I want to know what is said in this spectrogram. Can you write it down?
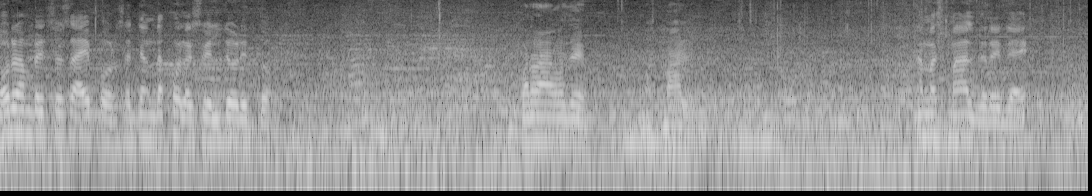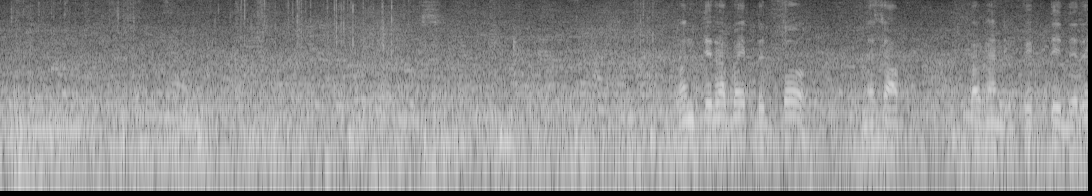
Mura ang presyo sa iPhone, sadyang dako lang sweldo dito. Para ako din. Mas mahal. Na mas mahal dire dai. One terabyte dito. Nasa 550 dire.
